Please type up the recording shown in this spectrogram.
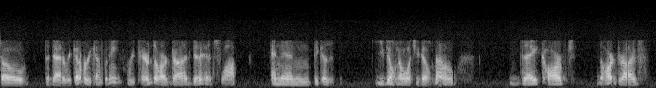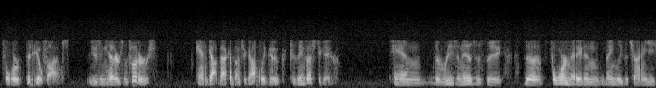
so the data recovery company repaired the hard drive, did a head swap, and then because you don't know what you don't know, they carved the hard drive for video files using headers and footers and got back a bunch of gobbledygook to the investigator. And the reason is is the the foreign made and mainly the Chinese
